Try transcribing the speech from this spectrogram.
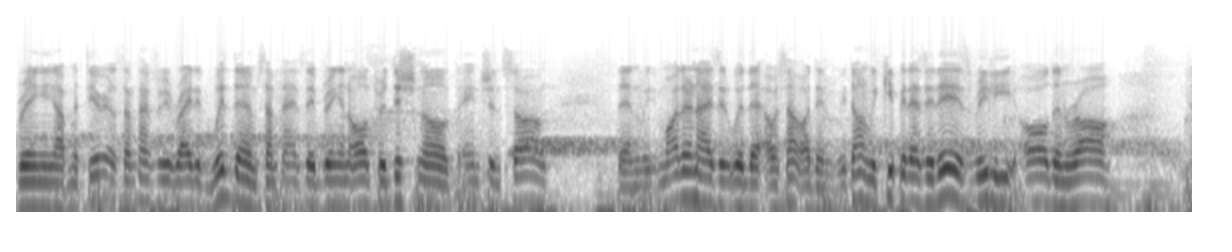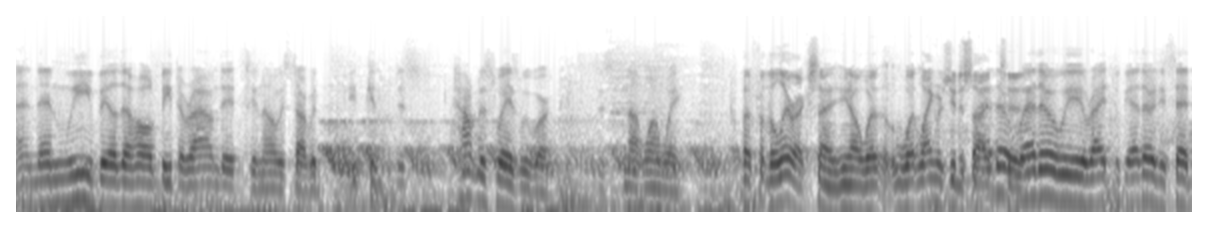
bringing up material. Sometimes we write it with them. Sometimes they bring an old traditional ancient song. Then we modernize it with the, or some, or then we don't. We keep it as it is, really old and raw, and then we build a whole beat around it. You know, we start with it can just countless ways we work. It's just not one way. But for the lyrics, uh, you know, what, what language you decide whether, to whether we write together. He said,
